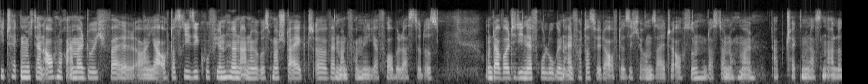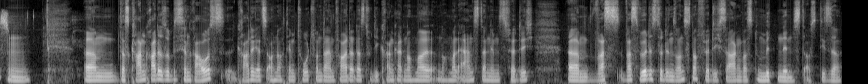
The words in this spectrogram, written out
die checken mich dann auch noch einmal durch, weil äh, ja auch das Risiko für ein Hirnaneurysma steigt, äh, wenn man familiär vorbelastet ist. Und da wollte die Nephrologin einfach, dass wir da auf der sicheren Seite auch sind und das dann nochmal abchecken lassen, alles. Mhm. Ähm, das kam gerade so ein bisschen raus, gerade jetzt auch nach dem Tod von deinem Vater, dass du die Krankheit nochmal noch mal ernster nimmst für dich. Ähm, was, was würdest du denn sonst noch für dich sagen, was du mitnimmst aus dieser,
